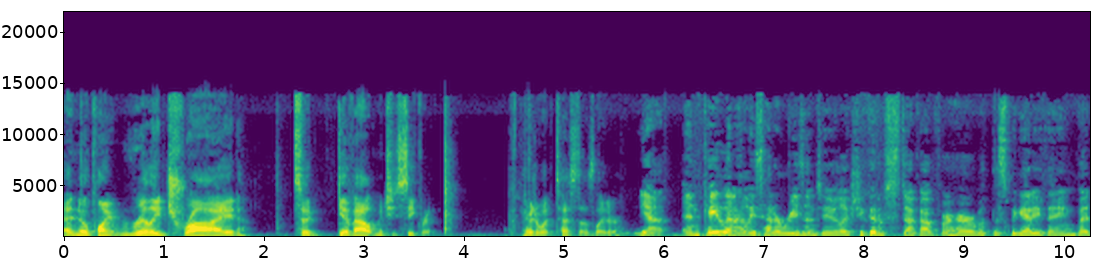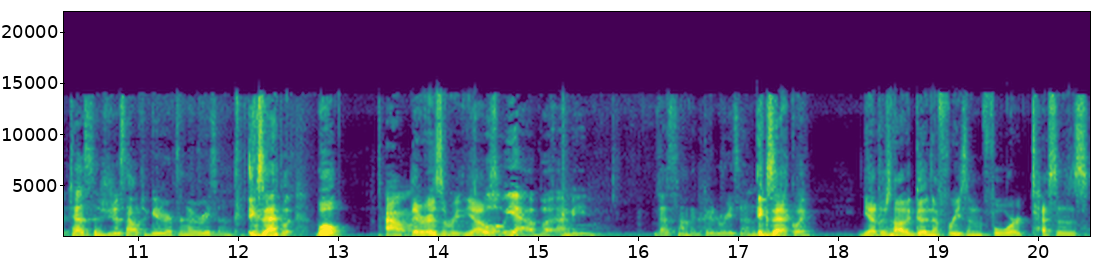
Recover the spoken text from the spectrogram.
at no point, really tried to give out Mitchie's secret compared to what Tess does later. Yeah, and Caitlyn at least had a reason to. Like, she could have stuck up for her with the spaghetti thing, but Tess is just out to get her for no reason. Exactly. Well, there is a re- yeah. I was- Well, yeah, but I mean, that's not a good reason. exactly. Yeah, there's not a good enough reason for Tess's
